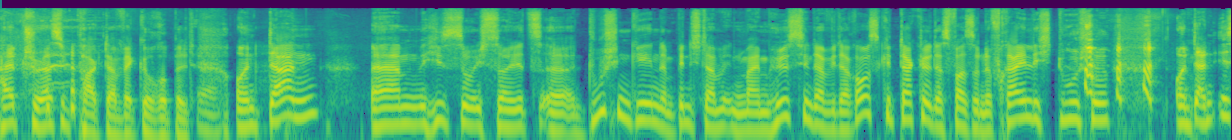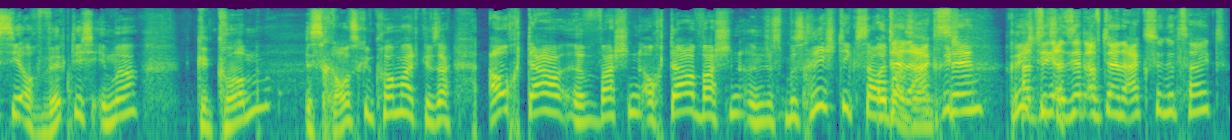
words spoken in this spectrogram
Halb Jurassic Park da weggeruppelt. Und dann ähm, hieß so, ich soll jetzt äh, duschen gehen. Dann bin ich da in meinem Höschen da wieder rausgedackelt. Das war so eine Freilichtdusche. und dann ist sie auch wirklich immer gekommen, ist rausgekommen, hat gesagt, auch da äh, waschen, auch da waschen. Und es muss richtig sauber Und deine sein. Achseln? Richtig, Hat sie, richtig also sie hat auf deine Achseln gezeigt?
